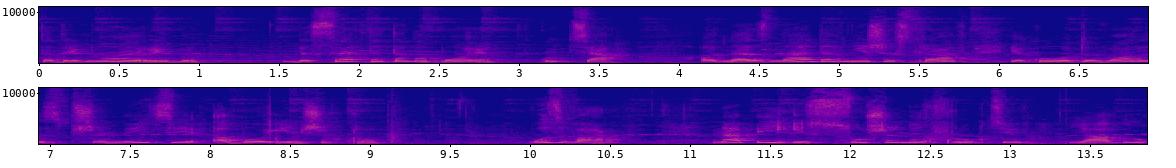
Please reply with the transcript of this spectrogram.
та дрібної риби, десерти та напої, куця одна з найдавніших страв, яку готували з пшениці або інших круп. Узвар напій із сушених фруктів, яблук,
